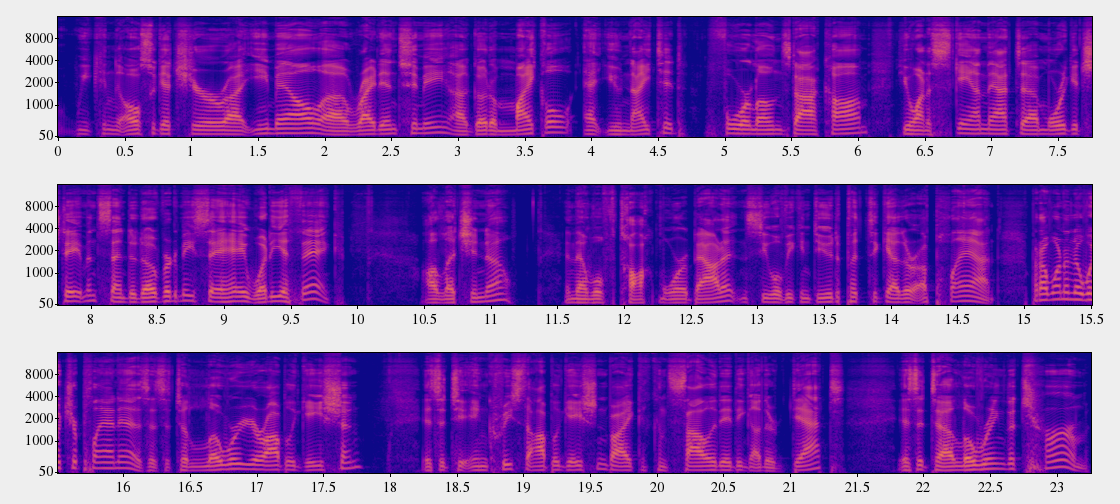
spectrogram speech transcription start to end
we can also get your uh, email uh, right into me. Uh, go to michael at united4loans.com. If you want to scan that uh, mortgage statement, send it over to me. Say, hey, what do you think? I'll let you know. And then we'll talk more about it and see what we can do to put together a plan. But I want to know what your plan is. Is it to lower your obligation? Is it to increase the obligation by consolidating other debt? Is it uh, lowering the term?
